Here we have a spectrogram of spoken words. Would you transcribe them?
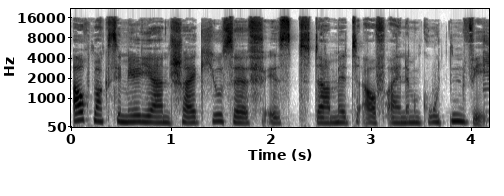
Auch Maximilian Scheik Youssef ist damit auf einem guten Weg.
